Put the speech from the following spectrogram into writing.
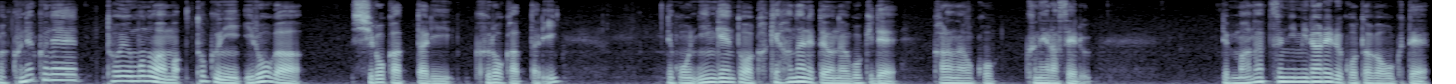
まあ、くねくねというものは、ま、特に色が白かったり黒かったりでこう人間とはかけ離れたような動きで体をこうくねらせる。で真夏に見られることが多くて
